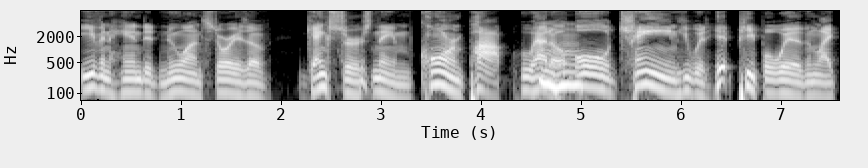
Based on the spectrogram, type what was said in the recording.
even handed, nuanced stories of gangsters named Corn Pop who had Mhm. an old chain he would hit people with, and like,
